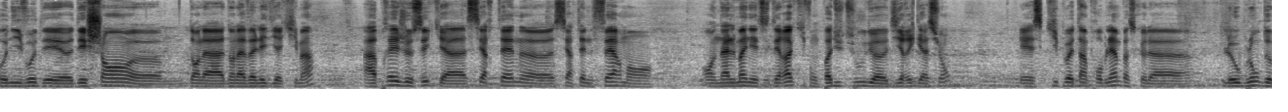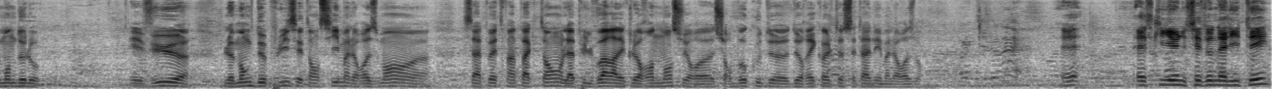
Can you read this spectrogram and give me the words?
au niveau des, euh, des champs dans, la, dans la vallée de Yakima. Après, je sais qu'il y a certaines, certaines fermes en, en Allemagne, etc., qui font pas du tout d'irrigation. Et ce qui peut être un problème parce que le houblon demande de l'eau. Et vu le manque de pluie ces temps-ci, malheureusement, ça peut être impactant. On l'a pu le voir avec le rendement sur, euh, sur beaucoup de, de récoltes cette année, malheureusement. Est-ce qu'il y a une saisonnalité?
